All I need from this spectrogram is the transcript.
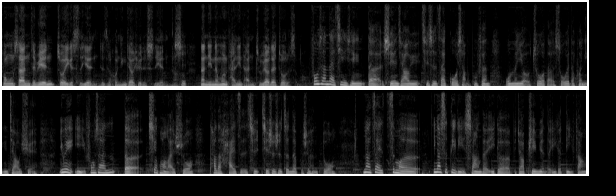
峰山这边做一个实验，就是混凝教学的实验啊。是，那您能不能谈一谈，主要在做了什么？峰山在进行的实验教育，其实在国小的部分，我们有做的所谓的混凝教学。因为以峰山的现况来说，他的孩子是其实是真的不是很多。那在这么应该是地理上的一个比较偏远的一个地方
